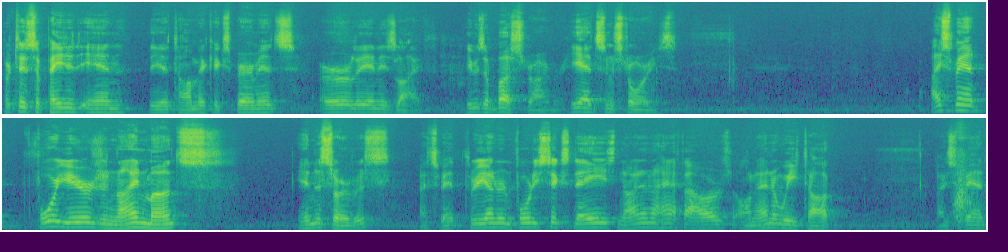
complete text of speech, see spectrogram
participated in the atomic experiments early in his life. He was a bus driver. He had some stories. I spent four years and nine months in the service. I spent 346 days, nine and a half hours on Eniwetok. I spent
